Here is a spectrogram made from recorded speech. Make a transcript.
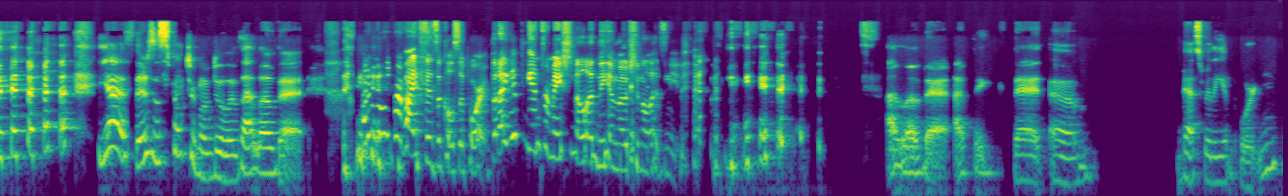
yes, there's a spectrum of doulas. I love that. I don't really provide physical support, but I get the informational and the emotional as needed. I love that. I think that um, that's really important.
